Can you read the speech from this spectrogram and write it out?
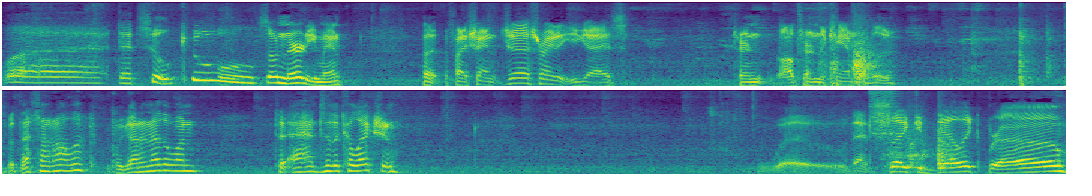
What? That's so cool. So nerdy, man. Look, if I shine just right at you guys, turn. I'll turn the camera blue. But that's not all. Look, we got another one to add to the collection. Whoa, that's psychedelic, bro.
